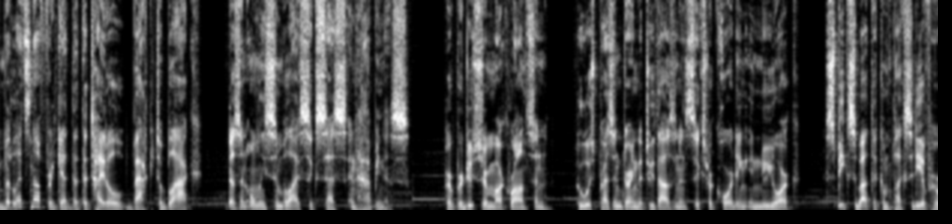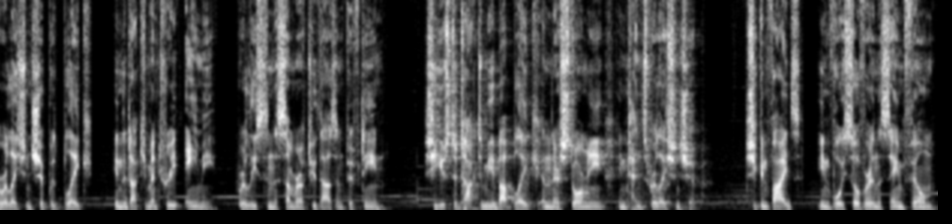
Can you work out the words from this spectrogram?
But let's not forget that the title Back to Black doesn't only symbolize success and happiness. Her producer, Mark Ronson, who was present during the 2006 recording in New York, speaks about the complexity of her relationship with Blake in the documentary Amy, released in the summer of 2015. She used to talk to me about Blake and their stormy, intense relationship. She confides in voiceover in the same film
